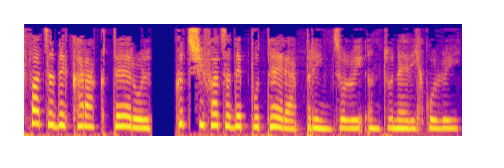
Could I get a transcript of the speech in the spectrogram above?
față de caracterul, cât și față de puterea prințului întunericului.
